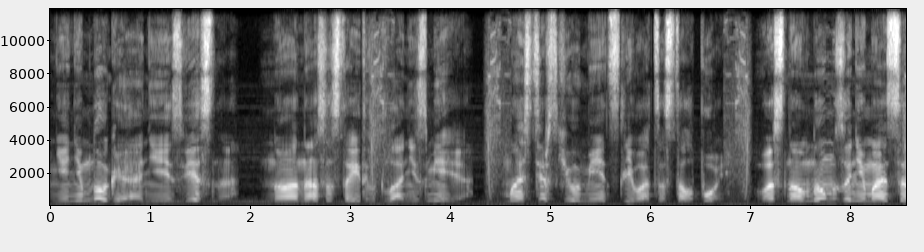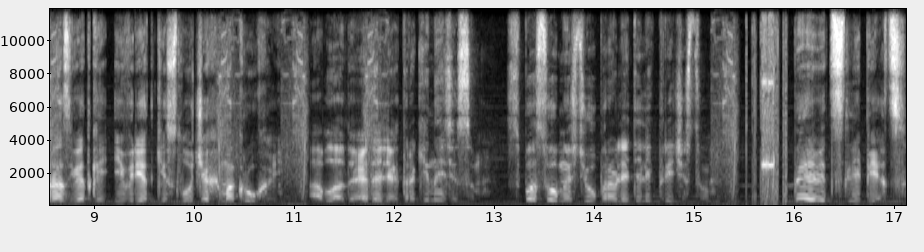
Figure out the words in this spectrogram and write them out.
Мне немногое о ней известно, но она состоит в длани змея. Мастерски умеет сливаться с толпой. В основном занимается разведкой и в редких случаях мокрухой. Обладает электрокинезисом, способностью управлять электричеством. Дэвид Слепец,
